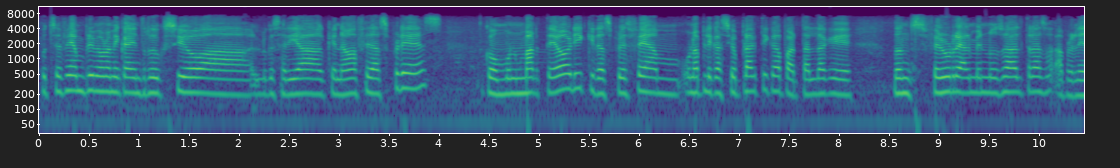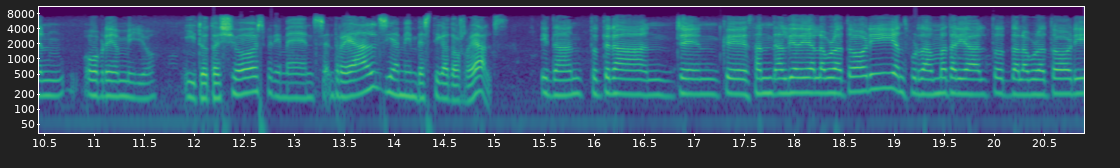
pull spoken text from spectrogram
potser fèiem primer una mica d'introducció a el que seria el que anàvem a fer després, com un marc teòric i després fèiem una aplicació pràctica per tal de que doncs, fer-ho realment nosaltres aprenent, o aprenent millor. I tot això, experiments reals i amb investigadors reals. I tant, tot eren gent que estan al dia a dia al laboratori, ens portaven material tot de laboratori,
